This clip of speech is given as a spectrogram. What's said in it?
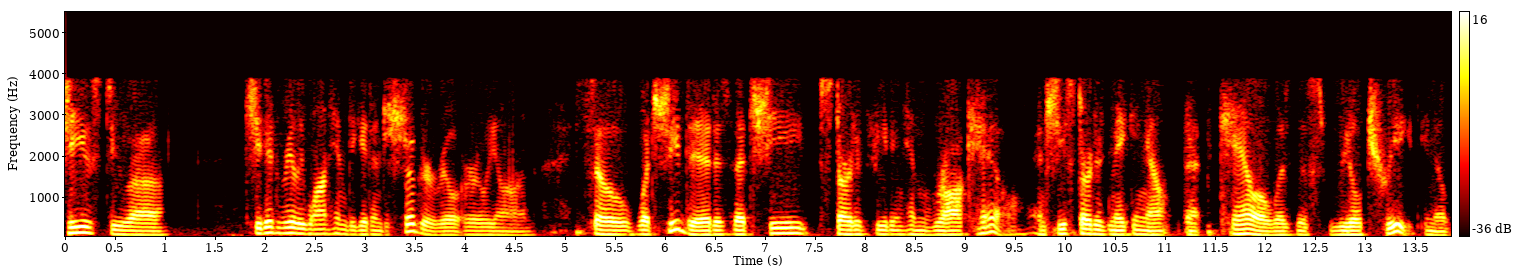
she used to. uh She didn't really want him to get into sugar real early on, so what she did is that she started feeding him raw kale, and she started making out that kale was this real treat. You know,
